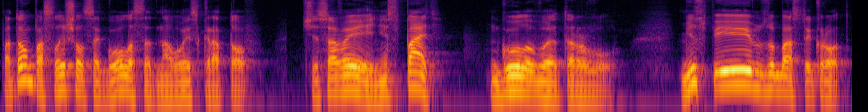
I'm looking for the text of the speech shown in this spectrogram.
Потом послышался голос одного из кротов. «Часовые, не спать! Голову оторву!» «Не спим, зубастый крот!»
